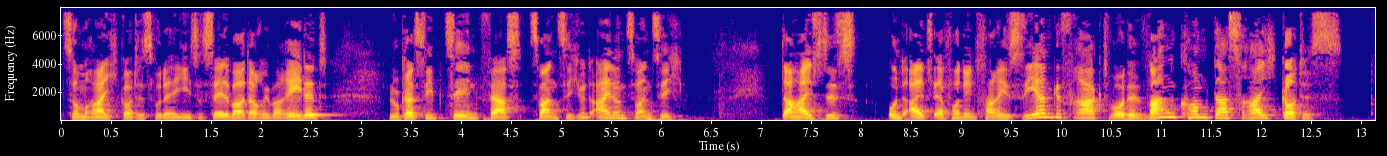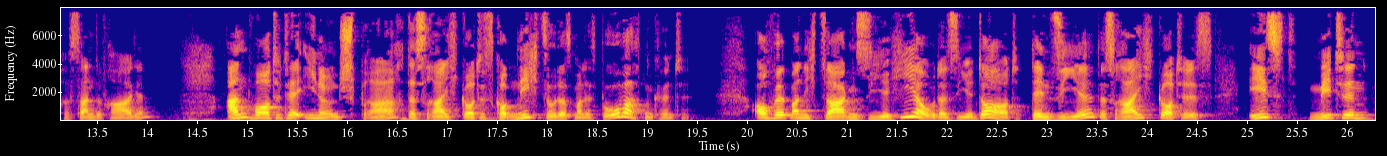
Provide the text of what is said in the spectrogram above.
zum Reich Gottes, wo der Herr Jesus selber darüber redet. Lukas 17, Vers 20 und 21. Da heißt es, und als er von den Pharisäern gefragt wurde, wann kommt das Reich Gottes? Interessante Frage. Antwortete er ihnen und sprach, das Reich Gottes kommt nicht so, dass man es beobachten könnte. Auch wird man nicht sagen, siehe hier oder siehe dort, denn siehe, das Reich Gottes ist mitten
